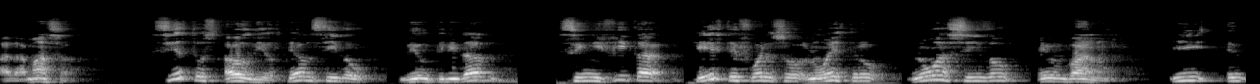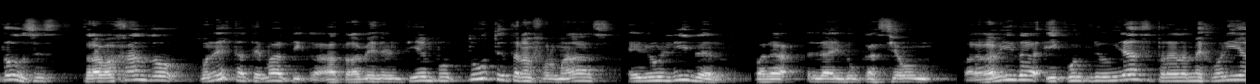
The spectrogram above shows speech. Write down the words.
a la masa. Si estos audios te han sido de utilidad, significa que este esfuerzo nuestro no ha sido en vano. Y entonces, trabajando con esta temática a través del tiempo, tú te transformarás en un líder para la educación, para la vida y contribuirás para la mejoría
